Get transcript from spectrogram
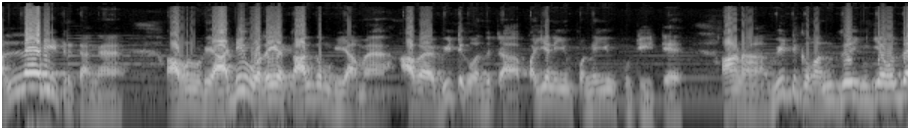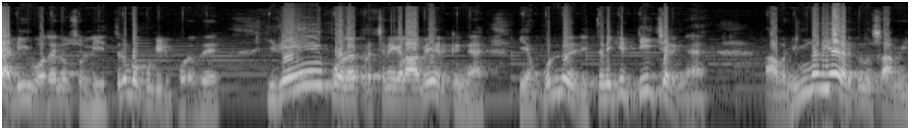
அல்லாடிட்டு இருக்காங்க. அவனுடைய அடி உதைய தாங்க முடியாம அவ வீட்டுக்கு வந்துட்டா பையனையும் பொண்ணையும் கூட்டிக்கிட்டு. ஆனா வீட்டுக்கு வந்து இங்க வந்து அடி உதைன்னு சொல்லி திரும்ப கூட்டிட்டு போறது இதே போல பிரச்சனைகளாவே இருக்குங்க. என் பொண்ணு இத்தனைக்கு டீச்சருங்க. அவ நிம்மதியா இருக்கணும் சாமி.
